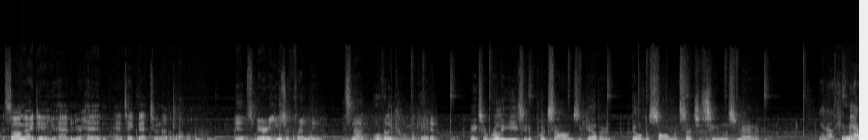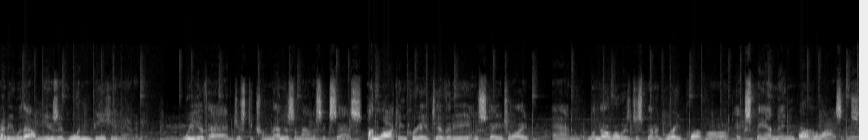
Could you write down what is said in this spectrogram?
a song idea you have in your head and take that to another level. It's very user friendly. It's not overly complicated. Makes it really easy to put sounds together and build a song with such a seamless manner. You know, humanity without music wouldn't be humanity. We have had just a tremendous amount of success unlocking creativity with Stagelight, and Lenovo has just been a great partner expanding our horizons.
